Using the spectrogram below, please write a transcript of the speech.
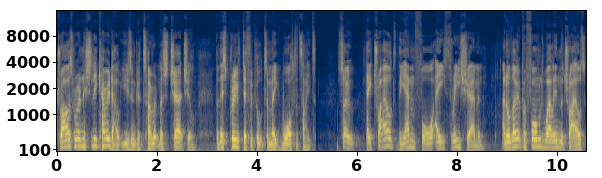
Trials were initially carried out using a turretless Churchill, but this proved difficult to make watertight. So they trialled the M4A3 Sherman, and although it performed well in the trials,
